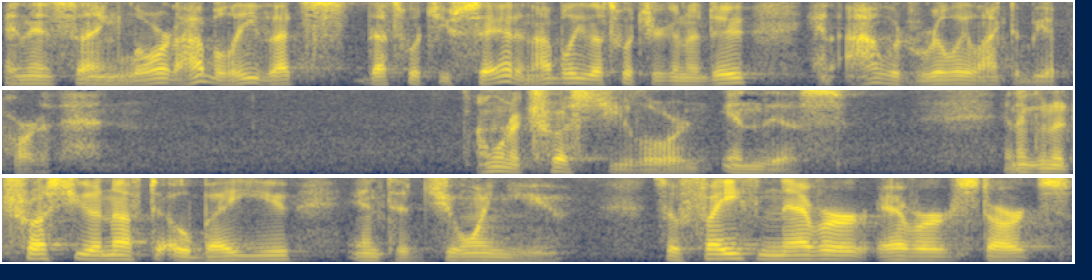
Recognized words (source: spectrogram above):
and then saying, Lord, I believe that's, that's what you said, and I believe that's what you're going to do, and I would really like to be a part of that. I want to trust you, Lord, in this. And I'm going to trust you enough to obey you and to join you. So faith never, ever starts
